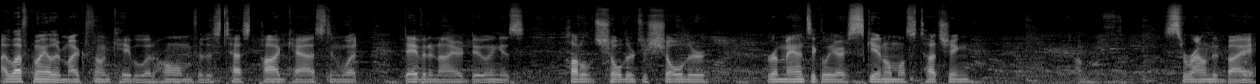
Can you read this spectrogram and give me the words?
I left my other microphone cable at home for this test podcast, and what David and I are doing is huddled shoulder to shoulder, romantically, our skin almost touching, surrounded by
